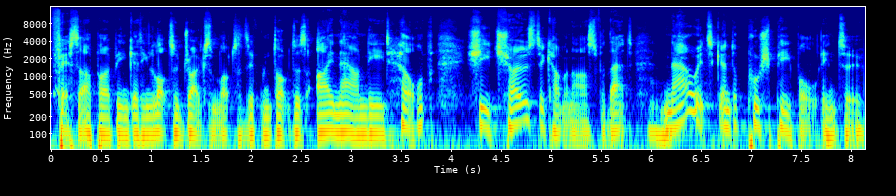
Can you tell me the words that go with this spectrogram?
fess up. I've been getting lots of drugs from lots of different doctors. I now need help. She chose to come and ask for that. Now it's going to push people into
